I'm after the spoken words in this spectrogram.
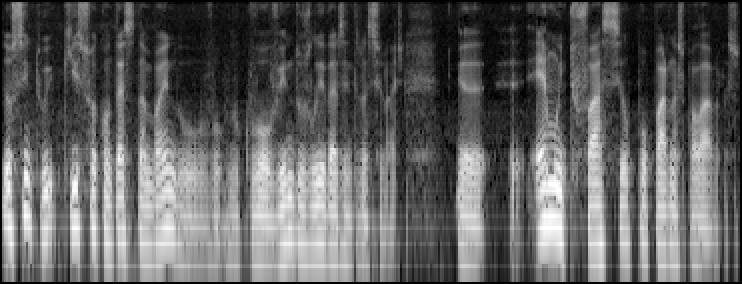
eu, sinto, que isso acontece também do, do, que vou ouvindo dos líderes internacionais. é muito fácil poupar nas palavras.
